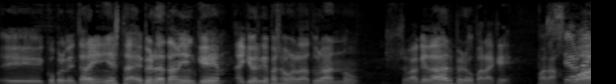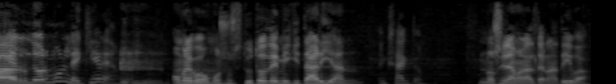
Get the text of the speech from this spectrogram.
eh, complementar a Iniesta. Es verdad también que hay que ver qué pasa con el Turán, ¿no? Se va a quedar, pero ¿para qué? Para Se habla jugar. que el Dortmund le quiere. Hombre, pues como sustituto de Mikitarian, Exacto. no sería mala alternativa.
